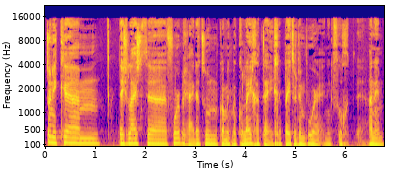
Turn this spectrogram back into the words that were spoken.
Toen ik um, deze lijst uh, voorbereidde... toen kwam ik mijn collega tegen, Peter den Boer... en ik vroeg uh, aan hem...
